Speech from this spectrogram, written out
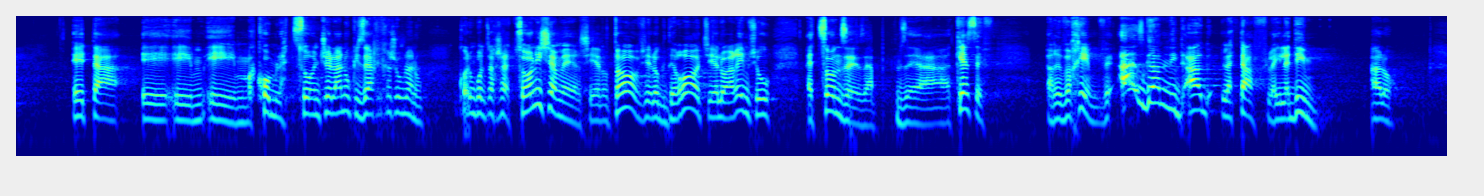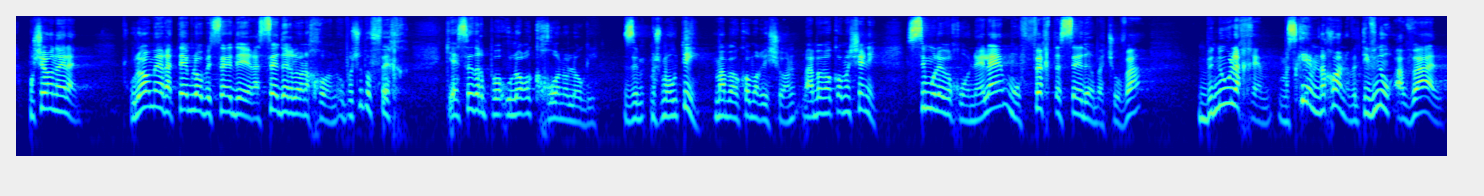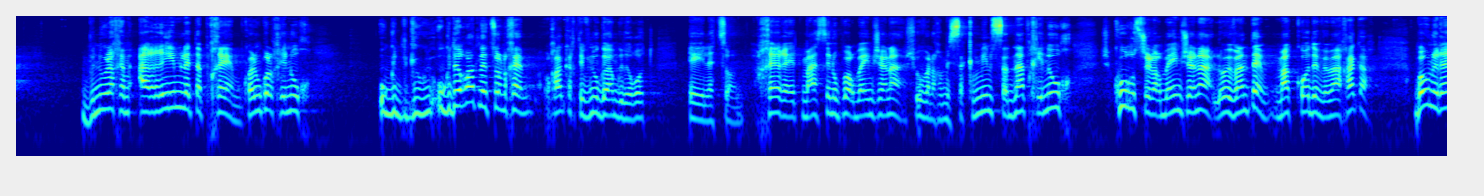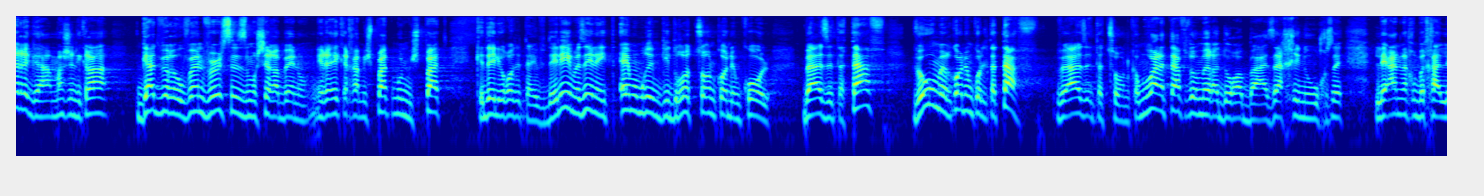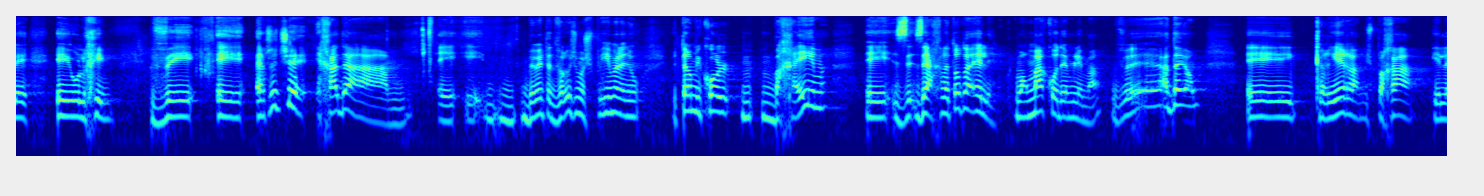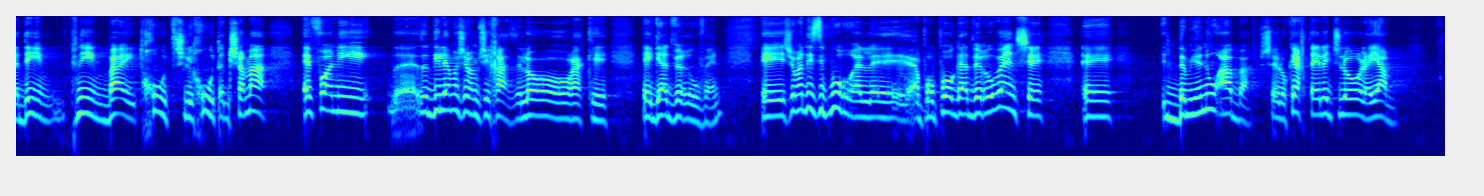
את המקום אה, אה, אה, לצאן שלנו, כי זה הכי חשוב לנו. קודם כל צריך שהצאן יישמר, שיהיה לו טוב, שיהיה לו גדרות, שיהיה לו ערים, שהוא... הצאן זה, זה, זה הכסף, הרווחים. ואז גם נדאג לטף, לילדים. הלו. משה עונה להם. הוא לא אומר, אתם לא בסדר, הסדר לא נכון, הוא פשוט הופך. כי הסדר פה הוא לא רק כרונולוגי. זה משמעותי, מה במקום הראשון, מה במקום השני. שימו לב איך הוא עונה להם, הוא הופך את הסדר בתשובה. בנו לכם, מסכים, נכון, אבל תבנו, אבל בנו לכם ערים לטפכם, קודם כל חינוך, וגדרות לצונכם, אחר כך תבנו גם גדרות אה, לצון. אחרת, מה עשינו פה 40 שנה? שוב, אנחנו מסכמים סדנת חינוך, קורס של 40 שנה, לא הבנתם? מה קודם ומה אחר כך? בואו נראה רגע מה שנקרא גד וראובן versus משה רבנו. נראה ככה משפט מול משפט כדי לראות את ההבדלים. אז הנה, הם אומרים גדרות צאן קודם כל, ואז את הטף, והוא אומר קודם כל את הטף, ואז את הצאן. כמובן, הטף זה אומר הדור הבא, זה החינוך, זה לאן אנחנו בכלל אה, הולכים. ואני אה, חושבת שאחד ה... אה, אה, באמת הדברים שמשפיעים עלינו יותר מכל בחיים, אה, זה, זה ההחלטות האלה. כלומר, מה קודם למה, ועד היום. אה, קריירה, משפחה, ילדים, פנים, בית, חוץ, שליחות, הגשמה, איפה אני, זו דילמה שממשיכה, זה לא רק אה, אה, גד וראובן. שמעתי סיפור על, אפרופו גד וראובן, שדמיינו אבא שלוקח את הילד שלו לים,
